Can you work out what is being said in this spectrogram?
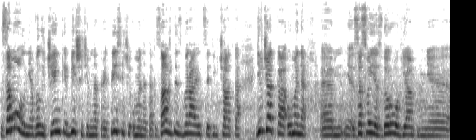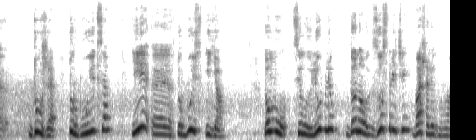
Замовлення величеньке, більше, ніж на 3 тисячі. У мене так завжди збираються дівчатка. Дівчатка у мене ем, за своє здоров'я е, дуже турбуються, і е, турбуюсь і я. Тому цілую, люблю. До нових зустрічей, ваша Людмила.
